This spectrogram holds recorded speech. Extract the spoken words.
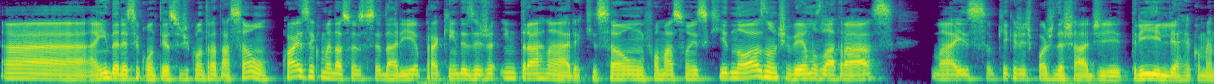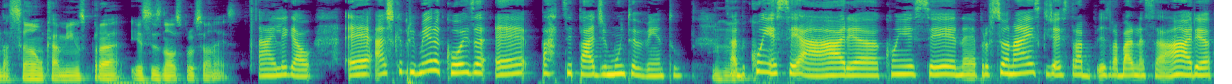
ah, ainda nesse contexto de contratação, quais recomendações você daria para quem deseja entrar na área? Que são informações que nós não tivemos lá atrás mas o que, que a gente pode deixar de trilha, recomendação, caminhos para esses novos profissionais? Ah, legal. É, acho que a primeira coisa é participar de muito evento, uhum. sabe? Conhecer a área, conhecer né, profissionais que já, tra trabalham nessa área,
